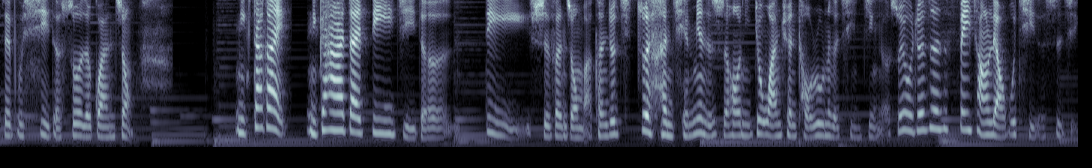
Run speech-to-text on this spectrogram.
这部戏的所有的观众，你大概，你刚刚在第一集的。第十分钟吧，可能就最很前面的时候，你就完全投入那个情境了。所以我觉得这是非常了不起的事情。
